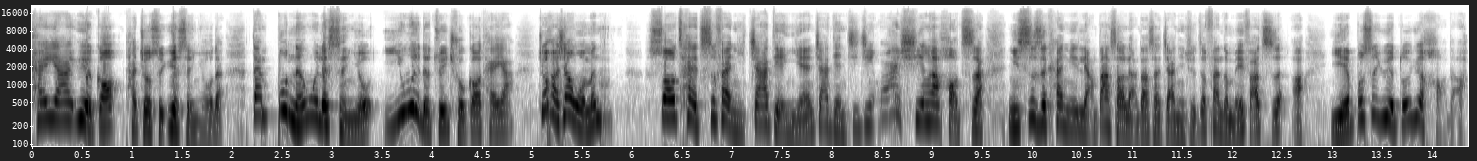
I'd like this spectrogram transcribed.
胎压越高，它就是越省油的，但不能为了省油一味的追求高胎压，就好像我们。烧菜吃饭，你加点盐，加点鸡精，哇，鲜啊，好吃啊！你试试看，你两大勺两大勺加进去，这饭都没法吃啊！也不是越多越好的啊。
